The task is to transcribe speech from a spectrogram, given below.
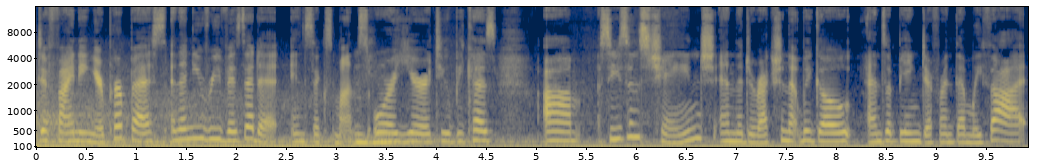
defining your purpose and then you revisit it in six months or a year or two because um, seasons change and the direction that we go ends up being different than we thought.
